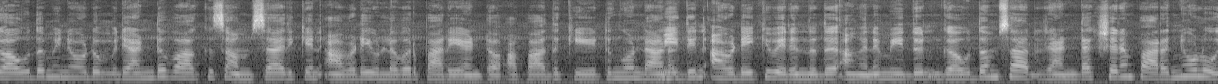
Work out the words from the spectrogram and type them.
ഗൗതമിനോടും രണ്ട് വാക്ക് സംസാരിക്കാൻ അവിടെയുള്ളവർ പറയാൻ കേട്ടോ അപ്പോൾ അത് കേട്ടും കൊണ്ടാണ് മിഥുൻ അവിടേക്ക് വരുന്നത്. അങ്ങനെ മിഥുൻ ഗൗതം സാർ രണ്ടക്ഷരം പറഞ്ഞോളൂ.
